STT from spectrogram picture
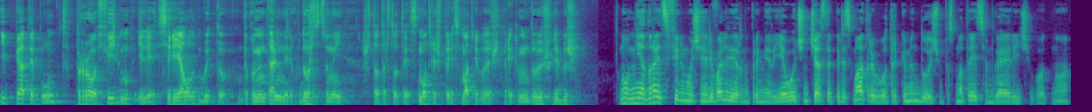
И пятый пункт про фильм или сериал, будь то документальный или художественный, что-то, что ты смотришь, пересматриваешь, рекомендуешь, любишь. Ну, мне нравится фильм очень «Револьвер», например. Я его очень часто пересматриваю, вот рекомендую очень посмотреть всем Гая Ричи. Вот, ну,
